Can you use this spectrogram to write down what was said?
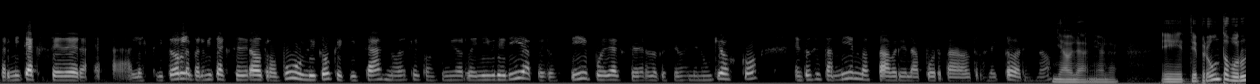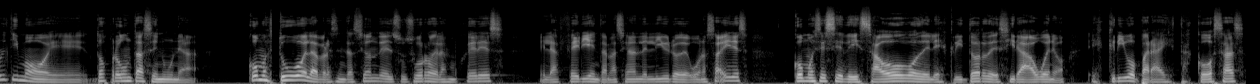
permite acceder al escritor, le permite acceder a otro público que quizás no es el consumidor de librería, pero sí puede acceder a lo que se vende en un kiosco, entonces también nos abre la puerta a otros lectores, ¿no? Ni hablar, ni hablar. Eh, te pregunto por último, eh, dos preguntas en una. ¿Cómo estuvo la presentación del Susurro de las Mujeres en la Feria Internacional del Libro de Buenos Aires? ¿Cómo es ese desahogo del escritor de decir, ah, bueno, escribo para estas cosas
